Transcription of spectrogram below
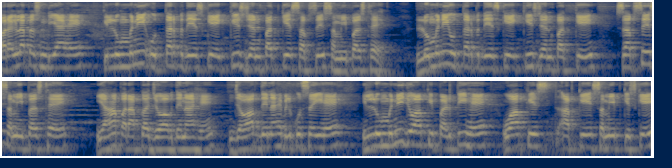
और अगला प्रश्न दिया है कि लुम्बनी उत्तर प्रदेश के किस जनपद के सबसे समीपस्थ है? लुम्बनी उत्तर प्रदेश के किस जनपद के सबसे समीपस्थ है? यहाँ पर आपका जवाब देना है। जवाब देना है बिल्कुल सही है। लुम्बनी जो आपकी पड़ती है, वो आपके आपके समीप किसके?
